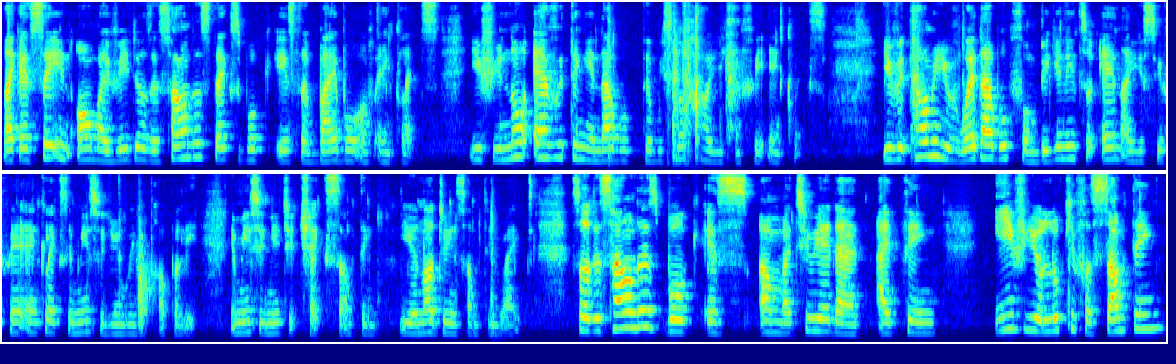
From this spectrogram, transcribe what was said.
Like I say in all my videos, the Saunders textbook is the Bible of NCLEX. If you know everything in that book, there is no how you can fail NCLEX. If you tell me you've read that book from beginning to end and you still fail NCLEX, it means you didn't read it properly. It means you need to check something. You're not doing something right. So the Saunders book is a material that I think if you're looking for something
